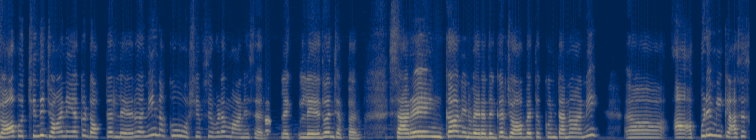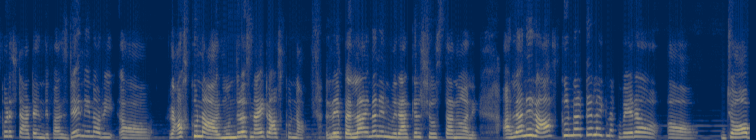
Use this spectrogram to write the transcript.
జాబ్ వచ్చింది. జాయిన్ అయ్యాక డాక్టర్ లేరు అని నాకు షిఫ్ట్స్ ఇవ్వడం మానేశారు. లైక్ లేదు అని చెప్పారు. సరే ఇంకా నేను వేరే దగ్గర జాబ్ వెతుక్కుంటాను అని అప్పుడే మీ క్లాసెస్ కూడా స్టార్ట్ అయింది. ఫస్ట్ డే నేను రాసుకున్నా ముందు రోజు నైట్ రాసుకున్నా. రేపు ఎలా అయినా నేను మిరాకిల్స్ చూస్తాను అని. అలానే రాసుకున్నట్టే లైక్ నాకు వేరే జాబ్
